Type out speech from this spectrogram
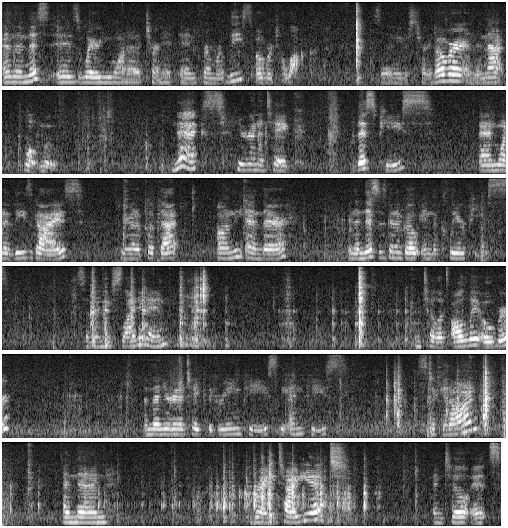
And then this is where you want to turn it in from release over to lock. So then you just turn it over and then that won't move. Next, you're going to take this piece and one of these guys. You're going to put that on the end there. And then this is going to go in the clear piece. So then you slide it in until it's all the way over. And then you're going to take the green piece, the end piece, stick it on, and then righty tighty it until it's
